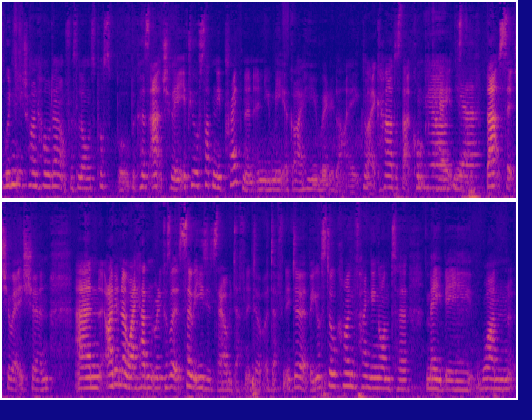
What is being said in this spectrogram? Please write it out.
wouldn't you try and hold out for as long as possible? Because actually, if you're suddenly pregnant and you meet a guy who you really like, like how does that complicate Yeah. that situation? And I don't know, I hadn't really, because it's so easy to say, I would definitely do it, I would definitely do it, but you're still kind of hanging on to maybe one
